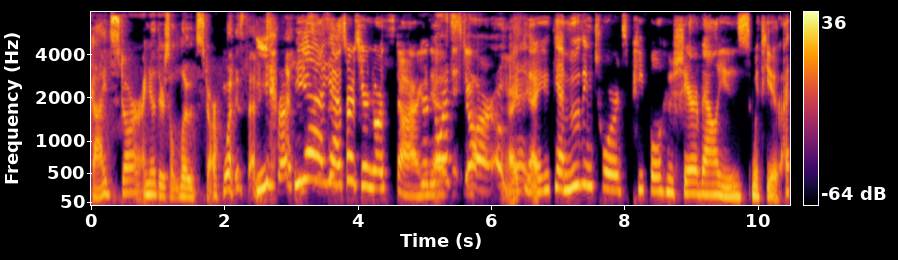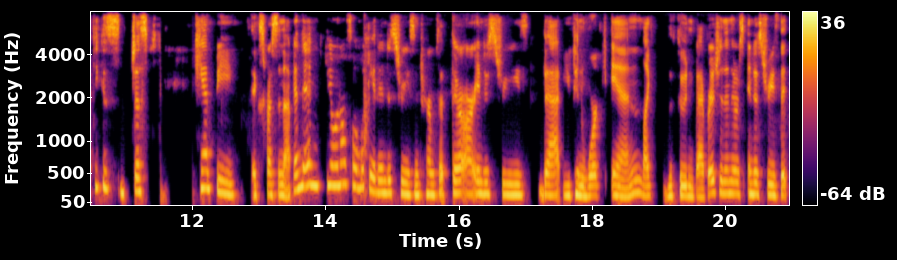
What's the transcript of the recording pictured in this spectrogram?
guide star? I know there's a lode star. What is that expression? Yeah, yeah. As far as your North Star. Your you know, North Star. Okay. Yeah, yeah, moving towards people who share values with you, I think is just can't be expressed enough. And then, you know, and also looking at industries in terms of there are industries that you can work in, like the food and beverage, and then there's industries that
